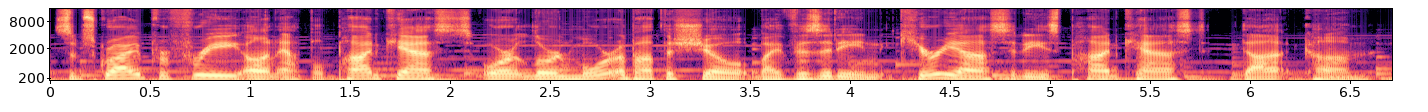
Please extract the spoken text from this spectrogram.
Subscribe for free on Apple Podcasts or learn more about the show by visiting curiositiespodcast.com.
